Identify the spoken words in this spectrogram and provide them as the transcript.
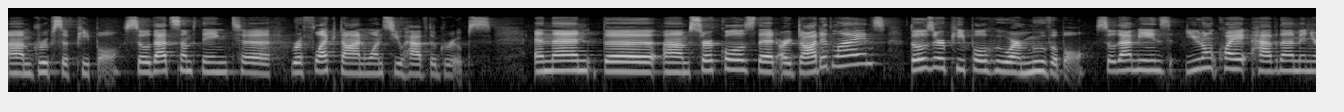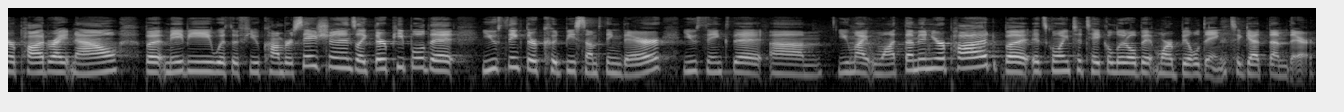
um, groups of people. So that's something to reflect on once you have the groups. And then the um, circles that are dotted lines, those are people who are movable. So that means you don't quite have them in your pod right now, but maybe with a few conversations, like they're people that you think there could be something there. You think that um, you might want them in your pod, but it's going to take a little bit more building to get them there.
